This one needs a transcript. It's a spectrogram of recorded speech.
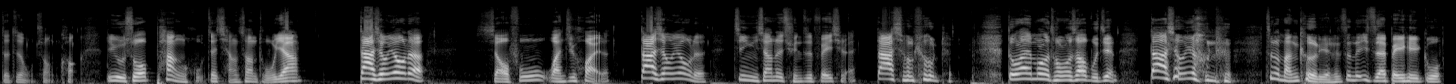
的这种状况。例如说，胖虎在墙上涂鸦，大雄用的；小夫玩具坏了，大雄用的；静香的裙子飞起来，大雄用的。哆啦 A 梦的铜锣烧不见，大雄用的，真的蛮可怜的，真的一直在背黑锅。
